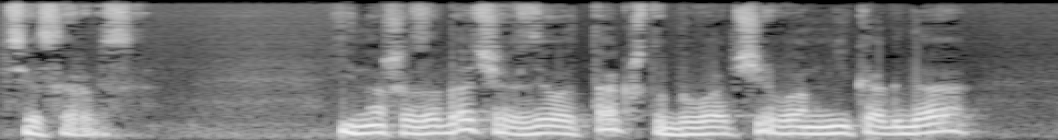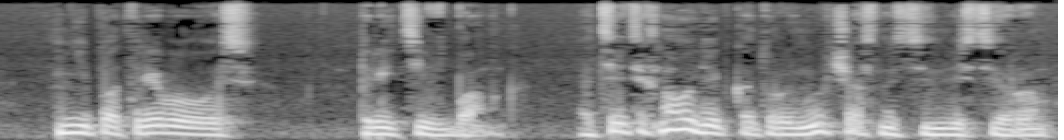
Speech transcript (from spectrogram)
все сервисы. И наша задача сделать так, чтобы вообще вам никогда не потребовалось прийти в банк. А те технологии, в которые мы, в частности, инвестируем,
